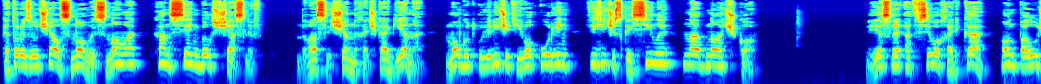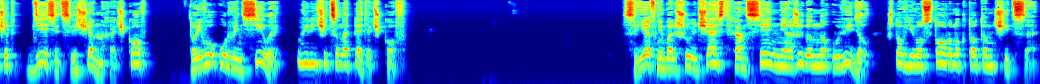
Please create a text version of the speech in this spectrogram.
который звучал снова и снова, Хан Сень был счастлив. Два священных очка гена могут увеличить его уровень физической силы на одно очко. Если от всего хорька он получит 10 священных очков, то его уровень силы увеличится на 5 очков. Съев небольшую часть, Хан Сень неожиданно увидел, что в его сторону кто-то мчится.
